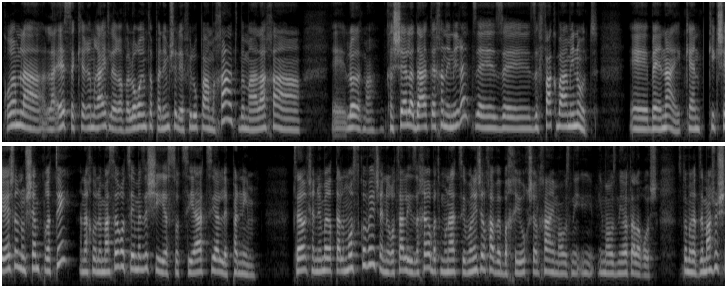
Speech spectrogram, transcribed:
קוראים לה, לעסק קרן רייטלר, אבל לא רואים את הפנים שלי אפילו פעם אחת, במהלך ה... אה, לא יודעת מה, קשה לדעת איך אני נראית, זה, זה, זה פאק באמינות. אה, בעיניי, כן? כי כשיש לנו שם פרטי, אנחנו למעשה רוצים איזושהי אסוציאציה לפנים. בסדר? כשאני אומרת טל מוסקוביץ', אני רוצה להיזכר בתמונה הצבעונית שלך ובחיוך שלך עם, האוזני, עם האוזניות על הראש. זאת אומרת, זה משהו ש,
